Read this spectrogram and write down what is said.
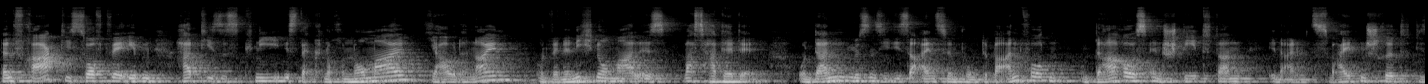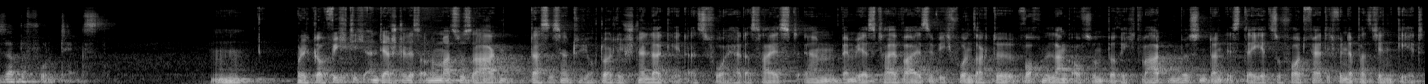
dann fragt die Software eben, hat dieses Knie, ist der Knochen normal, ja oder nein? Und wenn er nicht normal ist, was hat er denn? Und dann müssen Sie diese einzelnen Punkte beantworten und daraus entsteht dann in einem zweiten Schritt dieser Befundtext. Mhm. Und ich glaube, wichtig an der Stelle ist auch nochmal zu sagen, dass es natürlich auch deutlich schneller geht als vorher. Das heißt, ähm, wenn wir jetzt teilweise, wie ich vorhin sagte, wochenlang auf so einen Bericht warten müssen, dann ist der jetzt sofort fertig, wenn der Patient geht.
